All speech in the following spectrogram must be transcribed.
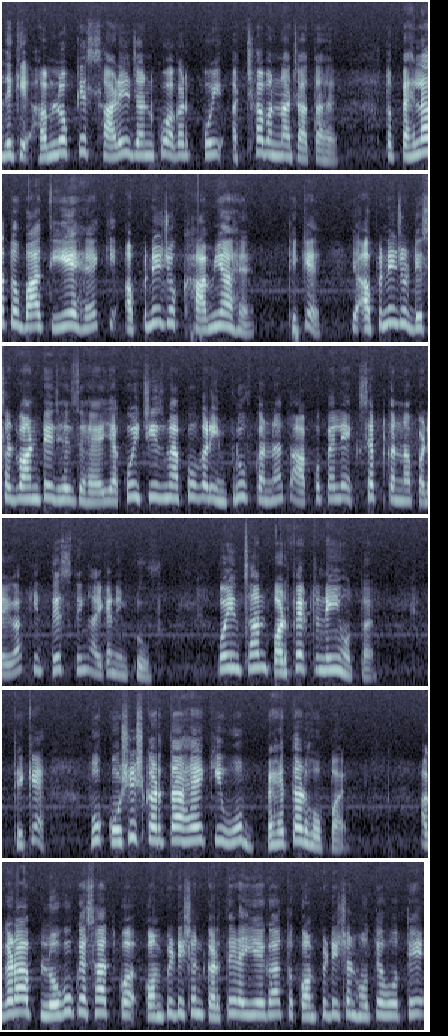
देखिए, हम लोग के सारे जन को अगर कोई अच्छा बनना चाहता है तो पहला तो बात ये है कि अपने जो खामियाँ हैं, ठीक है? या अपने जो डिसएडवांटेजेस है, या कोई चीज़ में आपको अगर इम्प्रूव करना है तो आपको पहले एक्सेप्ट करना पड़ेगा कि this thing I can improve वो इंसान परफेक्ट नहीं होता है। ठीक है? वो कोशिश करता है कि वो बेहतर हो पाए। अगर आप लोगों के साथ कंपटीशन करते रहिएगा तो कंपटीशन होते होते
